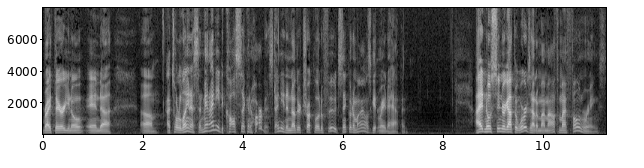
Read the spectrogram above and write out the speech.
right there, you know, and uh, um, I told Elaine, I said, man, I need to call Second Harvest. I need another truckload of food. Cinco de Mayo is getting ready to happen. I had no sooner got the words out of my mouth, my phone rings.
